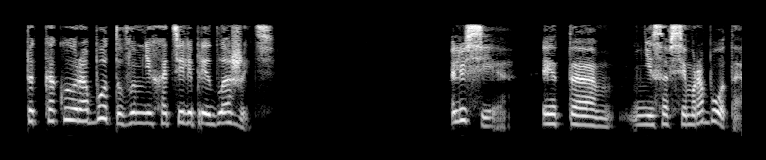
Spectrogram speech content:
Так какую работу вы мне хотели предложить? Люсия, это не совсем работа.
